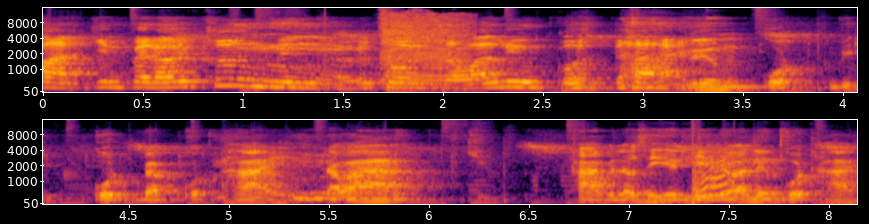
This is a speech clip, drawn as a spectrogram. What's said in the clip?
ปาดกินไปแล้วครึ่งหนึ่งอะทุกคนแต่ว่าลืมกดได้ลืมกดวิกดแบบกดถ่าย แต่ว่าถ่ายไปแล้วสี่นาทีแต่ว่าลืมกดถ่าย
